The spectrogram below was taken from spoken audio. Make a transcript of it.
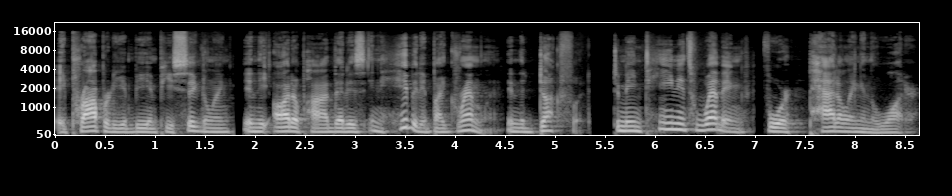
A property of BMP signaling in the autopod that is inhibited by gremlin in the duckfoot to maintain its webbing for paddling in the water.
